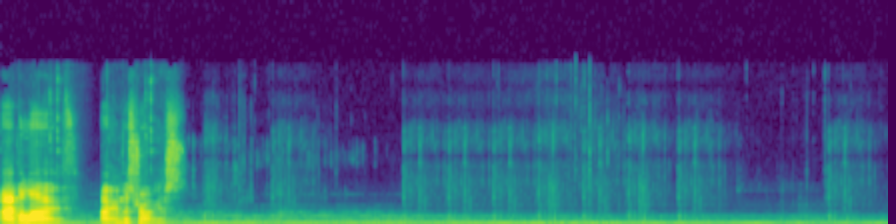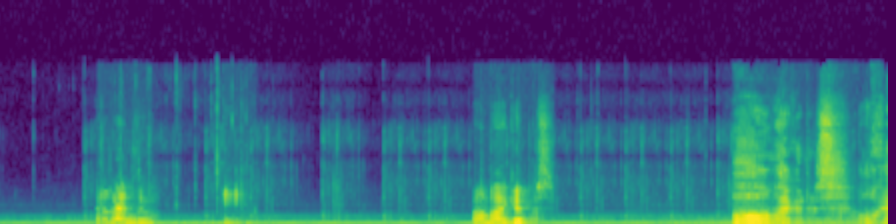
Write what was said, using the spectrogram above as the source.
I'm alive. I am the strongest. How did I lose? Oh my goodness. Oh my goodness. Okay.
